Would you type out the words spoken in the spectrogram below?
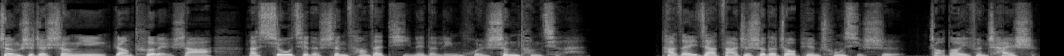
正是这声音让特蕾莎那羞怯的深藏在体内的灵魂升腾起来。她在一家杂志社的照片冲洗室找到一份差事，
